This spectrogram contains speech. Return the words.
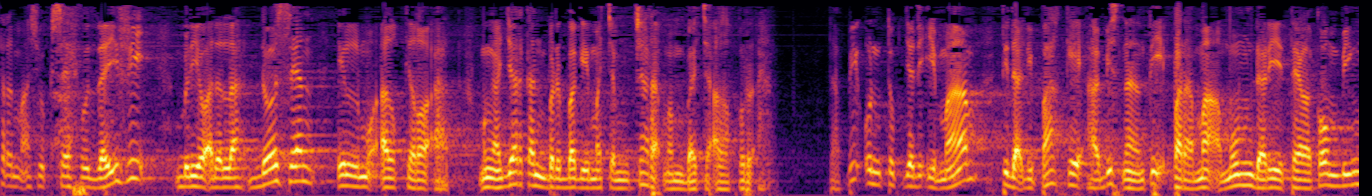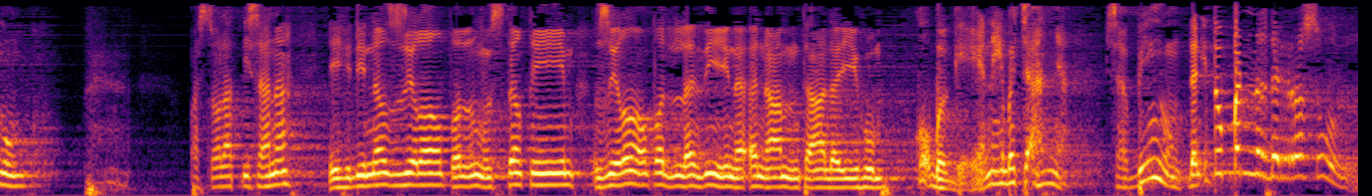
Termasuk Syekh Hudzaifi, beliau adalah dosen ilmu Al-Qiraat, mengajarkan berbagai macam cara membaca Al-Qur'an. Tapi untuk jadi imam tidak dipakai. Habis nanti para makmum dari Telkom bingung. Pas sholat di sana. Ihdinas ziratal mustaqim. Ziratal ladhina an'amta alaihum. Kok begini bacaannya? Saya bingung. Dan itu benar dari Rasul.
